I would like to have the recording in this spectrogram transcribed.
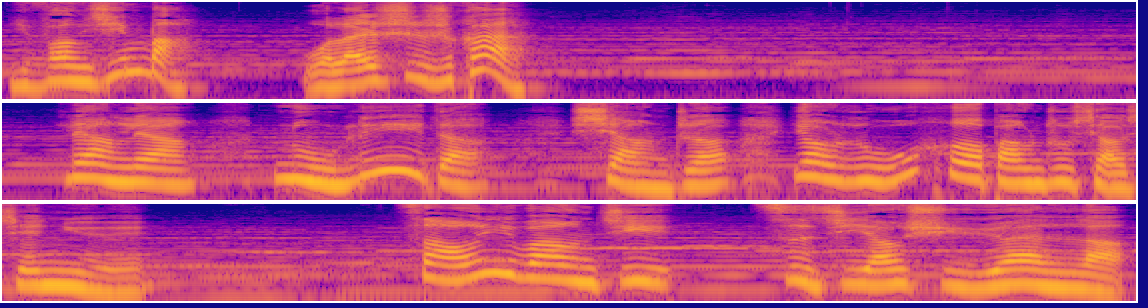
你放心吧，我来试试看。亮亮努力的想着要如何帮助小仙女，早已忘记自己要许愿了。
